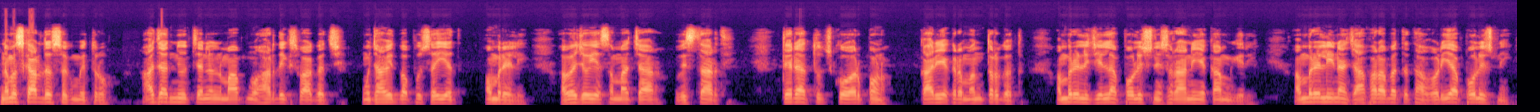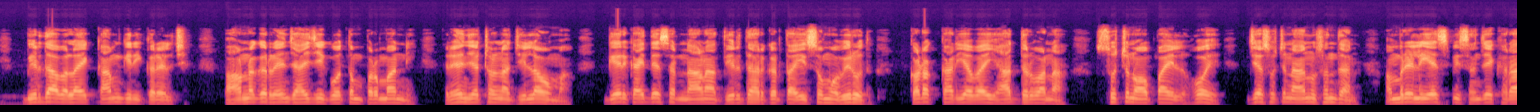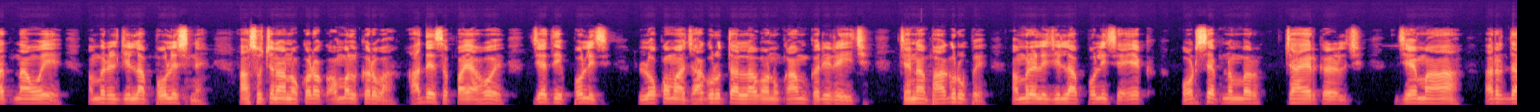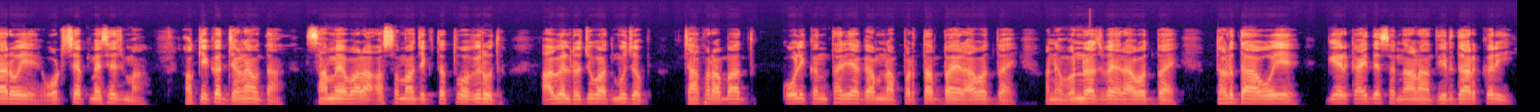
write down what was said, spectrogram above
નમસ્કાર દર્શક મિત્રો. આઝાદ ન્યૂઝ ચેનલમાં આપનું હાર્દિક સ્વાગત છે. હું જાવેદ બાપુ સૈયદ અમરેલી. હવે જોઈએ સમાચાર વિસ્તારથી. તેરા તુચકો અર્પણ કાર્યક્રમ અંતર્ગત અમરેલી જિલ્લા પોલીસની સરાહનીય કામગીરી. અમરેલીના જાફરાબાદ તથા વડિયા પોલીસની બિરદાવલાયક કામગીરી કરેલ છે. ભાવનગર રેન્જ આઈજી ગૌતમ પરમારની રેન્જ હેઠળના જિલ્લાઓમાં ગેરકાયદેસર નાણાં ધીરધાર કરતા ઈસમો વિરુદ્ધ કડક કાર્યવાહી હાથ ધરવાના સૂચનો અપાયેલ હોય, જે સૂચના અનુસંધાન અમરેલી એસપી સંજય ખરાતનાઓએ અમરેલી જિલ્લા પોલીસને આ સૂચનાનો કડક અમલ કરવા આદેશ અપાયા હોય, જેથી પોલીસ લોકોમાં જાગૃતતા લાવવાનું કામ કરી રહી છે. જેના ભાગરૂપે અમરેલી જિલ્લા પોલીસે એક વોટ્સએપ નંબર જાહેર કરેલ છે, જેમાં આ અરજદારોએ વોટ્સએપ મેસેજમાં હકીકત જણાવતા સામેવાળા અસામાજિક તત્વો વિરુદ્ધ આવેલ રજૂઆત મુજબ જાફરાબાદ કોળી કંથારિયા ગામના પ્રતાપભાઈ રાવતભાઈ અને વનરાજભાઈ રાવતભાઈ ધડધાઓએ ગેરકાયદેસર નાણાં ધીરધાર કરી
